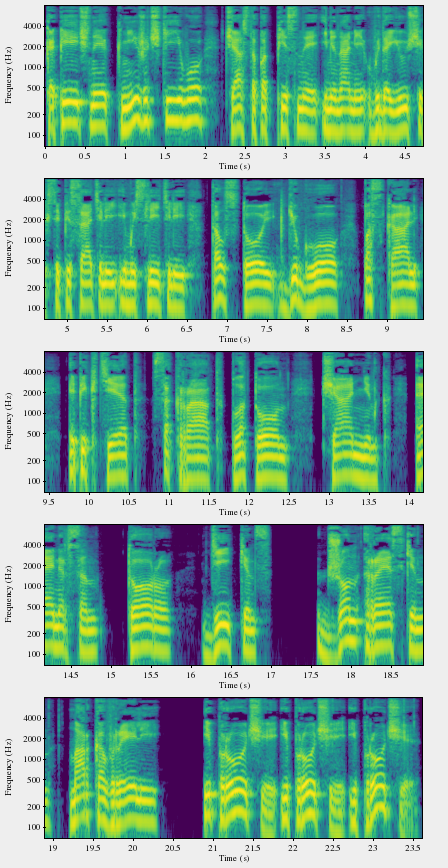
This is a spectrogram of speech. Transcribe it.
Копеечные книжечки его, часто подписанные именами выдающихся писателей и мыслителей Толстой, Гюго, Паскаль, Эпиктет, Сократ, Платон, Чаннинг, Эмерсон, Торо, Диккенс, Джон Рескин, Марк Аврелий и прочие, и прочие, и прочие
